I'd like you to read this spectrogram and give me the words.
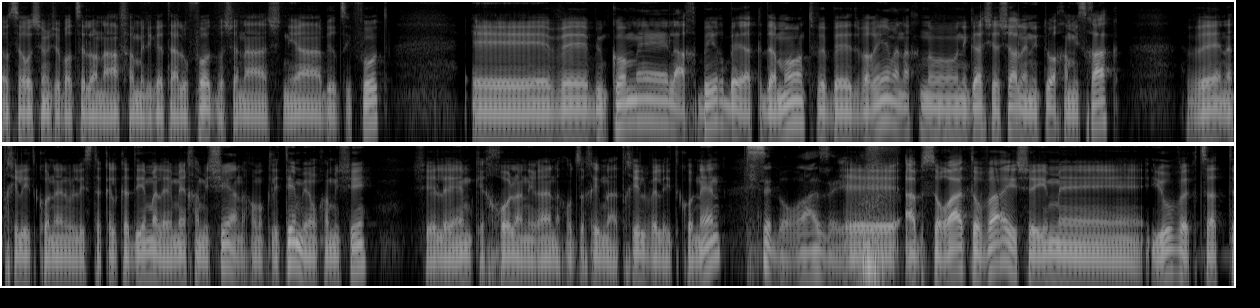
עושה רושם שברצלונה עפה מליגת האלופות בשנה השנייה ברציפות. ובמקום להכביר בהקדמות ובדברים, אנחנו ניגש ישר לניתוח המשחק, ונתחיל להתכונן ולהסתכל קדימה לימי חמישי, אנחנו מקליטים ביום חמישי. שאליהם ככל הנראה אנחנו צריכים להתחיל ולהתכונן. זה נורא זה. הבשורה הטובה היא שאם יובה קצת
